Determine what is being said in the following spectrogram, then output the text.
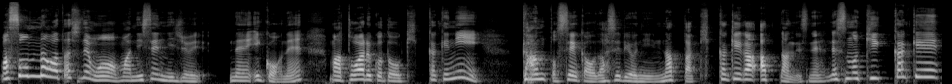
まあそんな私でも、まあ2020年以降ね、まあとあることをきっかけに、ガンと成果を出せるようになったきっかけがあったんですね。で、そのきっかけ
